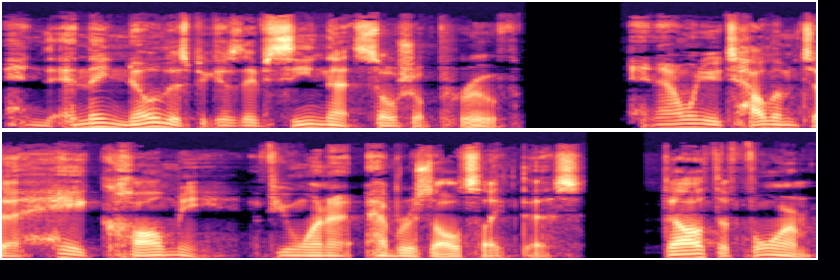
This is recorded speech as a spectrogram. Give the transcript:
And and they know this because they've seen that social proof. And now when you tell them to, hey, call me if you want to have results like this, fill out the form,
